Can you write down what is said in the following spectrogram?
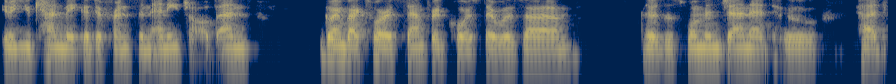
you know you can make a difference in any job. And going back to our stanford course there was um, there was this woman, Janet, who had,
